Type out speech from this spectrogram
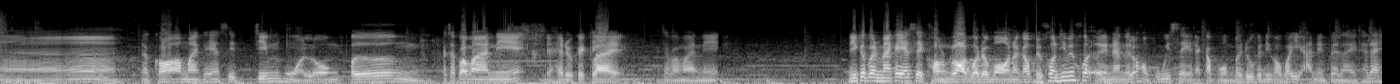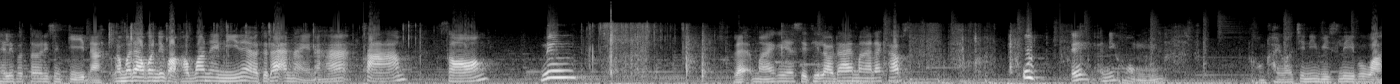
อ่าแล้วก็เอาไม้กายสิทธิ์จิ้มหัวลงปึ้งก็จะประมาณนี้ เดี๋ยวให้ดูใกล้ๆก็จะประมาณนี้ นี่ก็เป็นไม้กายสิทธิ์ของหลอดวอร์ดมอร์นะครับหรือคนที่ไม่ควรเอ่ยนามในเรื่องของผู้วิเศษนะครับผมไปดูกันดีกว่าว่าอีกอันหนึงเป็นอะไร ถ้าได้แฮร์รี่พอตเตอร์นี่ฉันกรีดนะ เรามาเดากันดีกว่าครับว่าในนี้เนี่ยเราจะได้อันไหนนะฮะสามสองหนึ่งและไม้กายสิทธิ์ที่เราได้มานะครับ อุ๊ย เอ๊ะ อันนี้ของของใครวะจินนี่วิสลีย์ปะวะ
